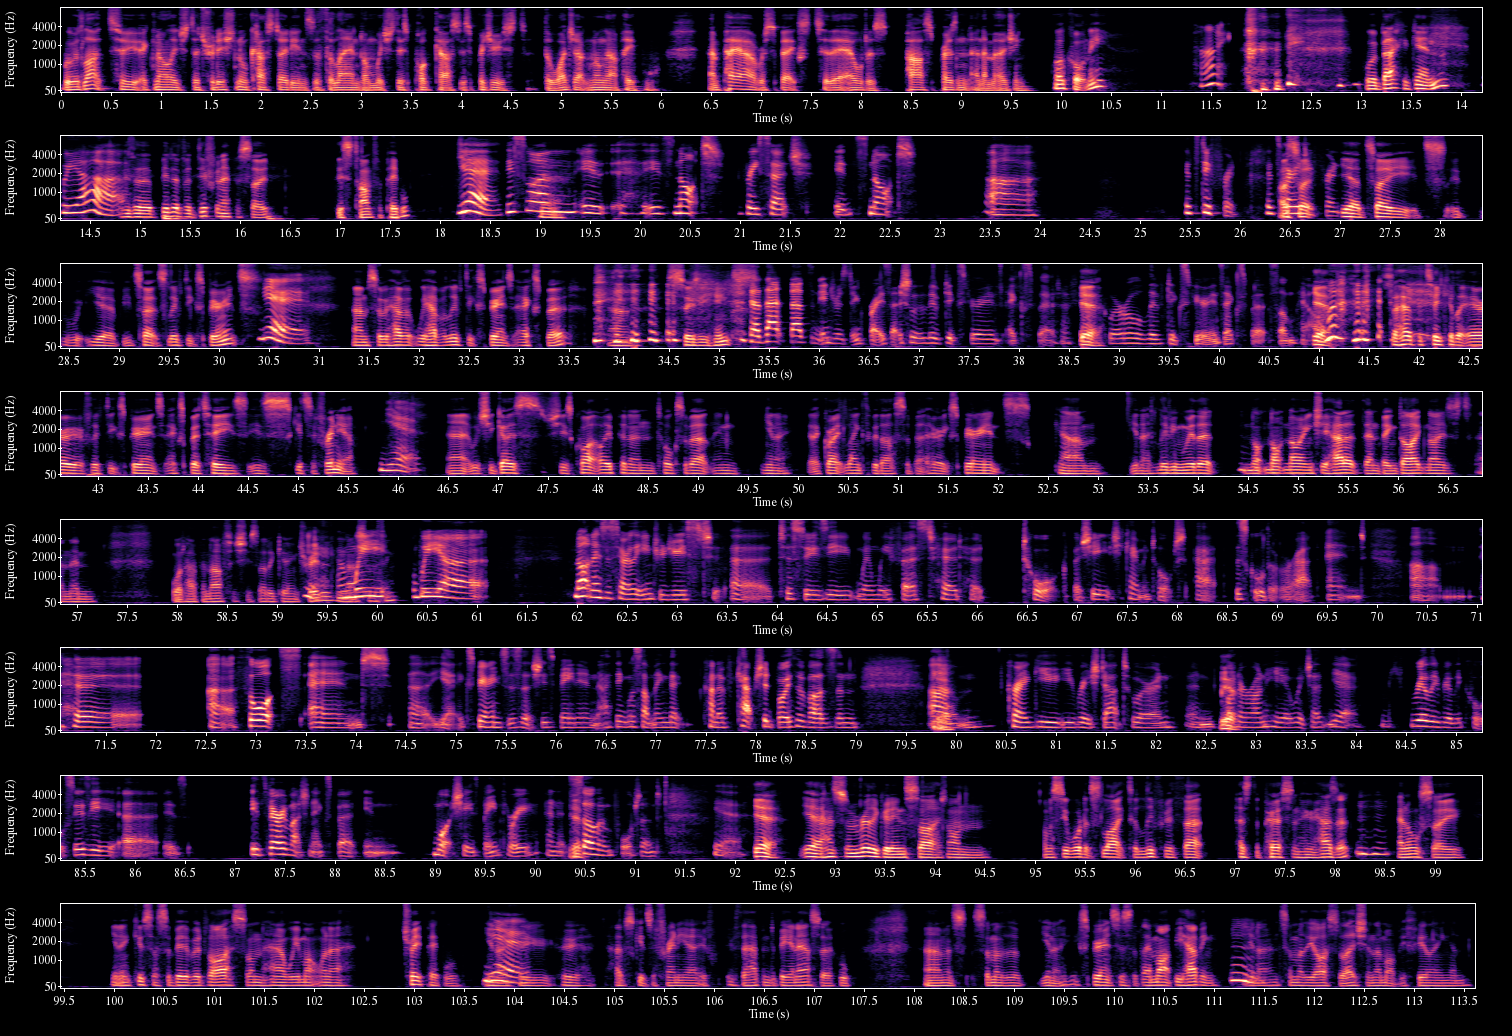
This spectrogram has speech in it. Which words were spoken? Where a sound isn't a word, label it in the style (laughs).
We would like to acknowledge the traditional custodians of the land on which this podcast is produced, the Whadjuk Noongar people, and pay our respects to their elders, past, present, and emerging. Well, Courtney, Hi. (laughs) we're back again We are. with a bit of a different episode this time for people. Yeah, this one is is not research. It's not uh it's different. It's I'd very say- different. Yeah, I'd say it's it, yeah, you'd say it's lived experience. Yeah. Um, so we have a, we have a lived experience expert, uh, (laughs) Susie Hincks. Now that that's an interesting phrase actually, lived experience expert. I feel Yeah. like we're all lived experience experts somehow. Yeah. (laughs) so her particular area of lived experience expertise is schizophrenia, yeah. uh, which she goes. She's quite open and talks about in you know at great length with us about her experience. Um, you know, living with it, Mm. not not knowing she had it, then being diagnosed, and then what happened after she started getting treated. Yeah, and, and that sort of we we uh not necessarily introduced uh, to Susie when we first heard her talk, but she she came and talked at the school that we're at, and um, her uh, thoughts and uh, yeah experiences that she's been in, I think was something that kind of captured both of us. And um, Craig, you you reached out to her and and got Yeah. her on here, which I, yeah, really really cool. Susie uh, is is very much an expert in what she's been through, and it's Yep. so important. Yeah, Yeah, yeah, has some really good insight on obviously what it's like to live with that as the person who has it, hmm and also, you know, gives us a bit of advice on how we might want to treat people, you Yeah. know, who who have schizophrenia if if they happen to be in our circle, um, and some of the you know experiences that they might be having, you Mm. know, and some of the isolation they might be feeling, and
